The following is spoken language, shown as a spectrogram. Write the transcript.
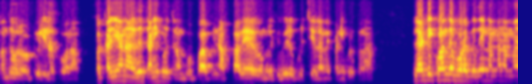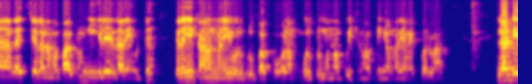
சொந்த ஊரை விட்டு வெளியில போகலாம். இப்ப கல்யாணம் ஆகுது தனி கொடுத்துரும் போப்பா அப்படின்னு அப்பாவே உங்களுக்கு வீடு பிடிச்சி எல்லாமே பண்ணி கொடுக்கலாம். இல்லாட்டி குழந்தை பிறக்குது நம்ம நம்ம லைஃப் ஸ்டைல நம்ம பார்க்கணும். நீங்களே எல்லாரையும் விட்டு விலகி கணவன் மனைவி ஒரு குரூப்பா போகலாம். ஒரு குடும்பமா போய்க்கணும் அப்படிங்கிற மாதிரி அமைப்பு வரலாம். இல்லாட்டி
